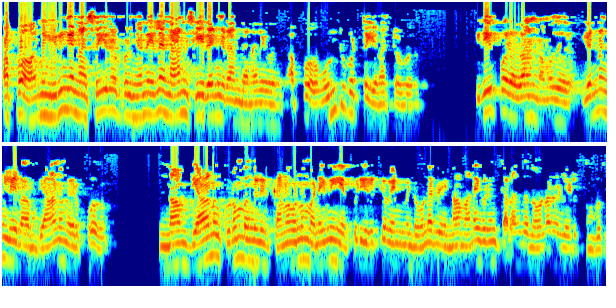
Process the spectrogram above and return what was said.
அப்போ நீங்க இருங்க நான் செய்யற செய்யறப்ப இல்லை நானும் செய்யறேங்கிற அந்த நிலை வருது. அப்போ ஒன்றுபட்ட இணக்கம் வருது. இதே போலதான் நமது எண்ணங்களை நாம் தியானம் இருப்போம் நாம் தியானம் குடும்பங்களில் கணவனும் மனைவியும் எப்படி இருக்க வேண்டும் என்ற உணர்வை நாம் அனைவரும் கலந்து அந்த உணர்வுகள் எடுக்கும்போது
